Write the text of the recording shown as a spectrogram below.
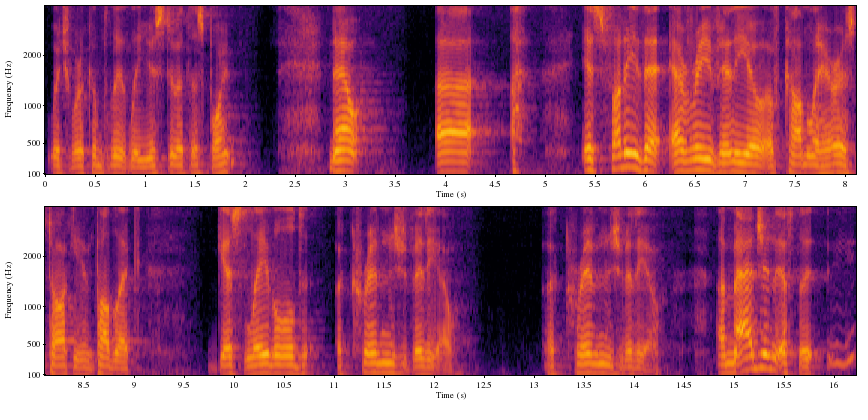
Which we're completely used to at this point. Now, uh, it's funny that every video of Kamala Harris talking in public gets labeled a cringe video. A cringe video. Imagine if the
